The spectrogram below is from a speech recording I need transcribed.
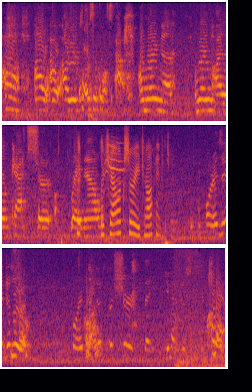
Oh, ow, ow, ow! You're close, you're close. Ow. I'm wearing a. I'm wearing an I Love Cats shirt right now. Which Alex are you talking to? Or is it just You. or is it Hold just a shirt that you have to just Hold on.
